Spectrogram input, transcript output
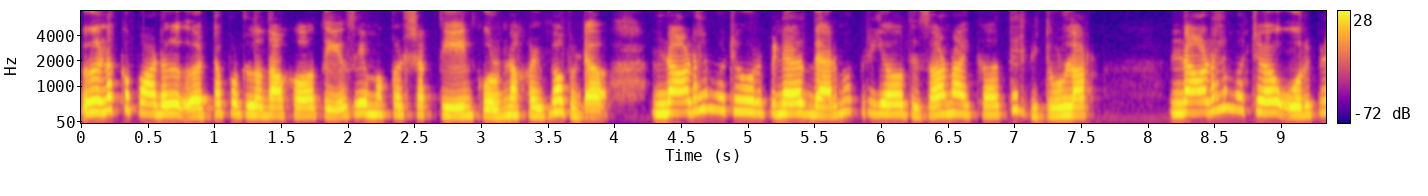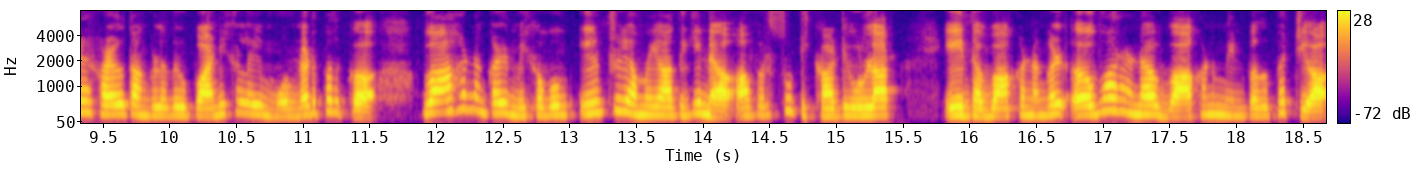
இணக்கப்பாடு எட்டப்பட்டுள்ளதாக தேசிய மக்கள் சக்தியின் குருநகல் மாவட்ட நாடாளுமன்ற உறுப்பினர் தர்மபிரியா திசாநாயக்கா தெரிவித்துள்ளார். நாடாளுமன்ற உறுப்பினர்கள் தங்களது பணிகளை முன்னெடுப்பதற்கு வாகனங்கள் மிகவும் இன்றியமையாது என அவர் சுட்டிக்காட்டியுள்ளார். இந்த வாகனங்கள் எவ்வாறான வாகனம் என்பது பற்றிய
